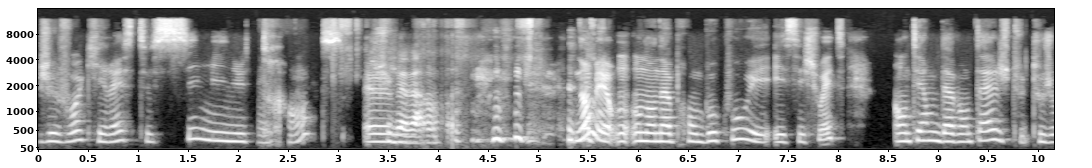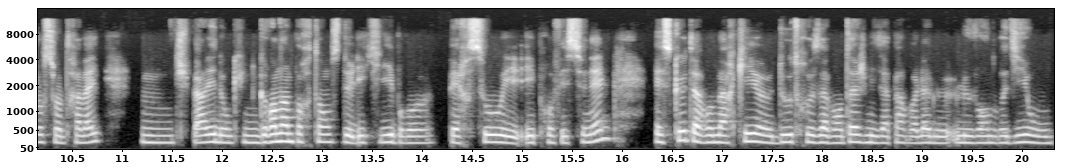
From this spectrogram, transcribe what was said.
je vois qu'il reste 6 minutes 30. Je suis bavarde. non, mais on, on, en apprend beaucoup et, et c'est chouette. En termes d'avantages, toujours sur le travail, hum, tu parlais donc une grande importance de l'équilibre euh, perso et, professionnel. Est-ce que tu as remarqué euh, d'autres avantages, mis à part voilà, le, vendredi où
